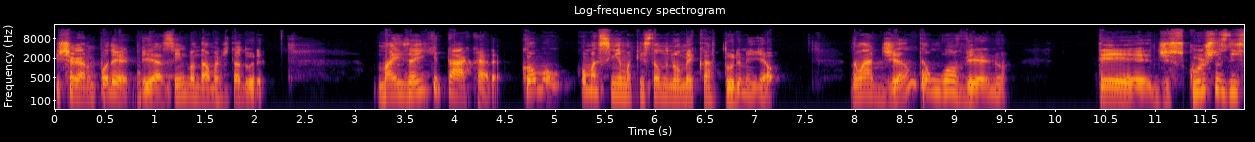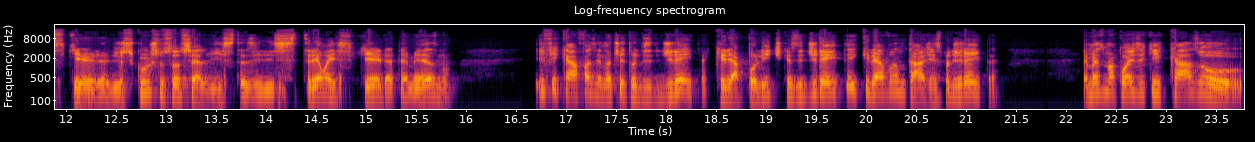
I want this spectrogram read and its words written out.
e chegar no poder. E assim mandar uma ditadura. Mas aí que tá, cara. Como, como assim é uma questão de nomenclatura, Miguel? Não adianta um governo ter discursos de esquerda, discursos socialistas e de extrema esquerda até mesmo, e ficar fazendo atitudes de direita, criar políticas de direita e criar vantagens para a direita. É a mesma coisa que caso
